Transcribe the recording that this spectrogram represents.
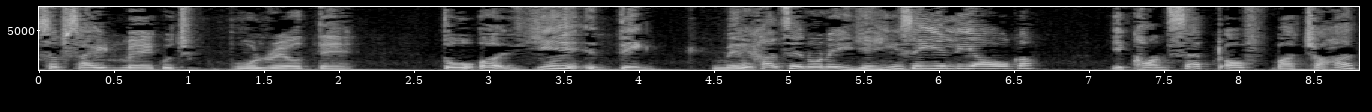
سب سائڈ میں کچھ بول رہے ہوتے ہیں۔ تو یہ میرے خیال سے انہوں نے یہیں سے یہ لیا ہوگا یہ کانسیپٹ آف بادشاہت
